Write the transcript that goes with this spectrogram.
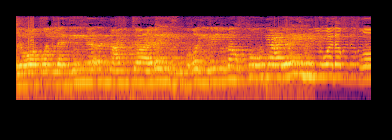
صراط الذين أنعمت عليهم غير المغضوب عليهم ولا الضالين.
